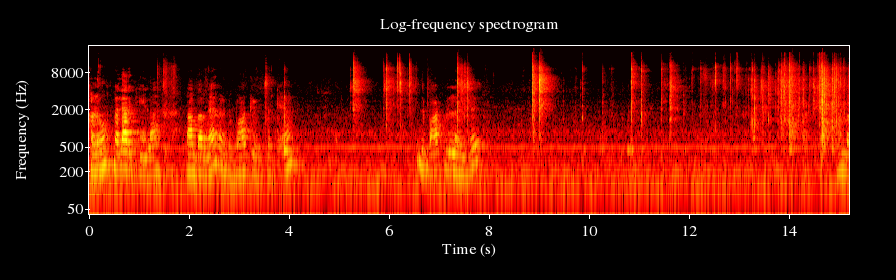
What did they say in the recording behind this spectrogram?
ஹலோ நல்லா இருக்கீங்களா? நான் பாருங்கள் ரெண்டு பாட்டில் வச்சுருக்கேன். இந்த பாட்டிலில் வந்து நம்ம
